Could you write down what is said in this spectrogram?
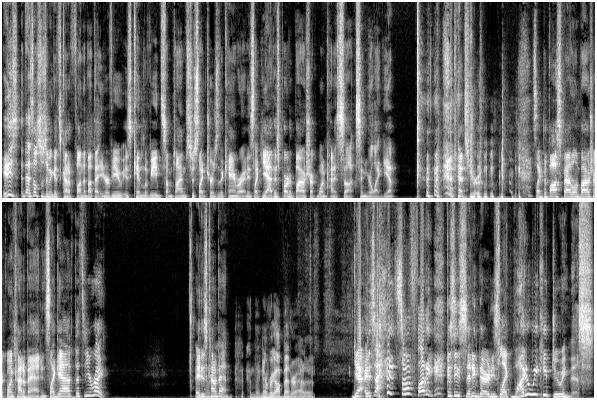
it is that's also something that's kind of fun about that interview is Ken Levine sometimes just like turns to the camera and is like, Yeah, this part of Bioshock One kind of sucks, and you're like, Yep. that's true. it's like the boss battle in Bioshock One kind of bad. And it's like, yeah, that's you're right. It is kind of bad. and they never got better at it. Yeah, it's it's so funny because he's sitting there and he's like, "Why do we keep doing this?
